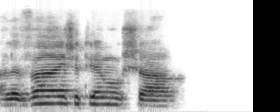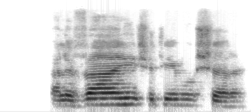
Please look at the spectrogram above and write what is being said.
הלוואי שתהיה מאושר, הלוואי שתהיה מאושרת.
